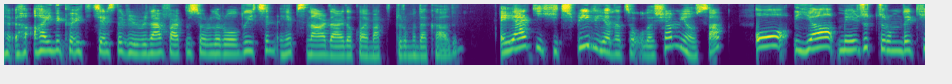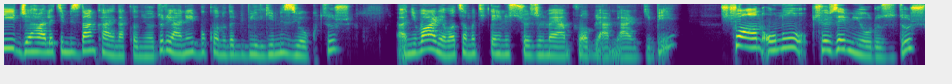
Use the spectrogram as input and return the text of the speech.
Aynı kayıt içerisinde birbirinden farklı sorular olduğu için hepsini ardarda arda koymak durumunda kaldım. Eğer ki hiçbir yanıta ulaşamıyorsak o ya mevcut durumdaki cehaletimizden kaynaklanıyordur. Yani bu konuda bir bilgimiz yoktur. Hani var ya matematikte henüz çözülmeyen problemler gibi. Şu an onu çözemiyoruzdur.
